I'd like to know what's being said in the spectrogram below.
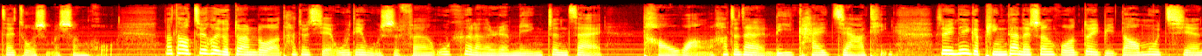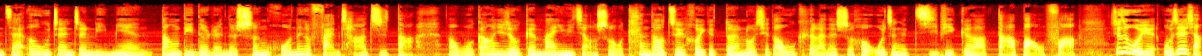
在做什么生活。那到最后一个段落，他就写五点五十分，乌克兰的人民正在逃亡，他正在离开家庭，所以那个平淡的生活对比到目前在俄乌战争里面当地的人的生活，那个反差之大。那我刚刚就有跟鳗鱼讲说，我看到最后一个段落写到乌克兰的时候，我整个鸡皮疙瘩大爆发。就是我原我在想，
